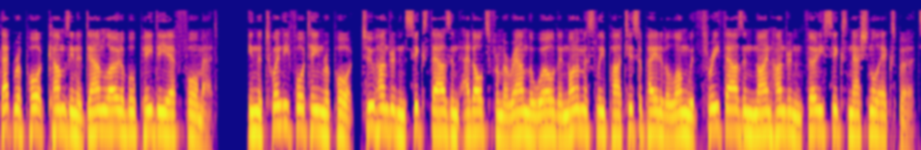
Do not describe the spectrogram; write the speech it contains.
That report comes in a downloadable PDF format. In the 2014 report, 206,000 adults from around the world anonymously participated along with 3,936 national experts.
